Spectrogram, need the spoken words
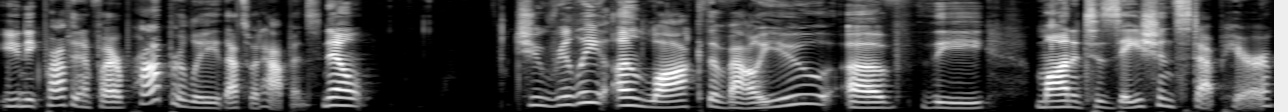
unique profit amplifier properly, that's what happens. Now, to really unlock the value of the monetization step here,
